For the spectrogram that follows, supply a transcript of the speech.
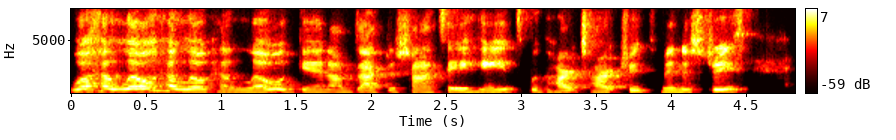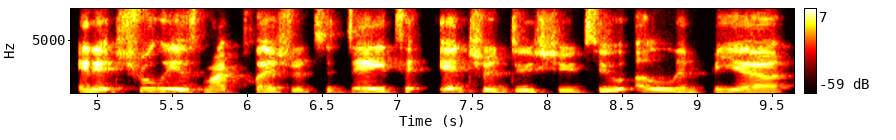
Well, hello, hello, hello again. I'm Dr. Chonta Haynes with Heart to Heart Truth Ministries. And it truly is my pleasure today to introduce you to Olympia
